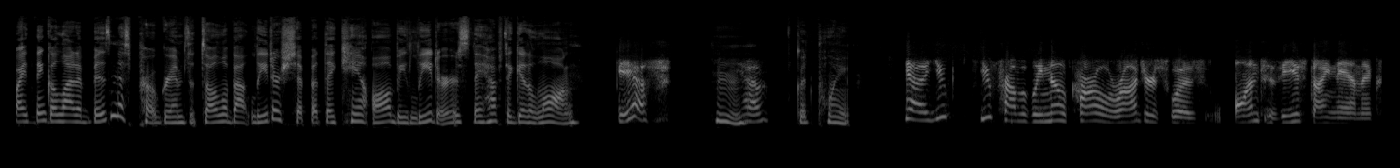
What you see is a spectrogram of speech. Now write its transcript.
I think a lot of business programs, it's all about leadership, but they can't all be leaders. They have to get along. Yes. Hmm. Yeah. Good point. Yeah, you you probably know Carl Rogers was onto these dynamics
